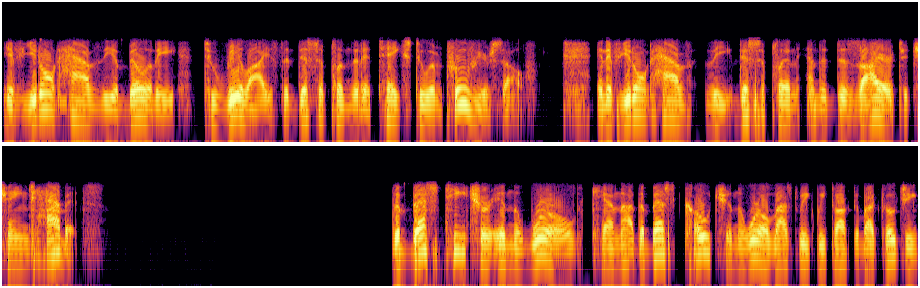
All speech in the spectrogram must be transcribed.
if you don't have the ability to realize the discipline that it takes to improve yourself, and if you don't have the discipline and the desire to change habits, the best teacher in the world cannot the best coach in the world last week we talked about coaching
